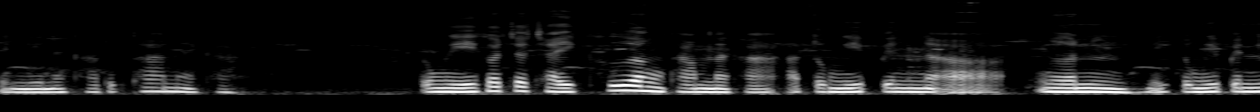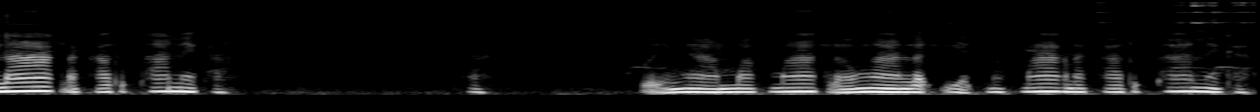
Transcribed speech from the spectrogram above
อย่างนี้นะคะ ทุกท่านเนี่ยค่ะตรงนี้ก็จะใช้เครื่องทำนะคะอะตรงนี้เป็นเอ่อเงินนี่ตรงนี้เป็นนาคนะคะ ทุกท่านเนี่ยค่ะ สวยงามมากๆ แล้วงานละเอียดมากๆนะคะ ทุกท่านเลยค่ะ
